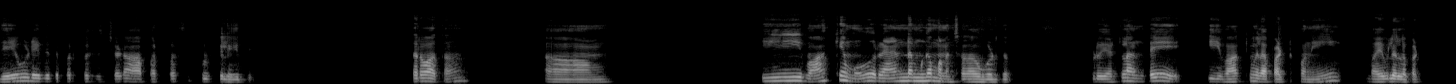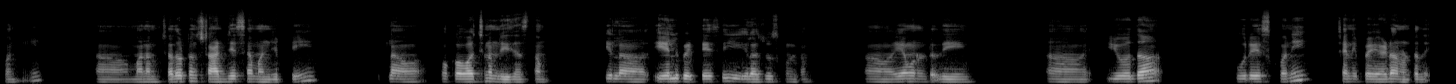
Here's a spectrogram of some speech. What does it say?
దేవుడు ఏదైతే పర్పస్ ఇచ్చాడో, ఆ పర్పస్ ఫుల్‌ఫిల్ అయ్యింది తర్వాత ఈ వాక్యము ర్యాండమ్‌గా మనం చదవకూడదు. ఇప్పుడు ఎట్లా అంటే, ఈ వాక్యం ఇలా పట్టుకొని, బైబిల్ ఇలా పట్టుకొని మనం చదవటం స్టార్ట్ చేశామని చెప్పి, ఇట్లా ఒక వచనం తీసేస్తాం. ఇలా ఏలు పెట్టేసి ఇలా చూసుకుంటాం. ఏమని ఏమనుంటది? యోధ ఊరేసుకొని చనిపోయాడు అని ఉంటుంది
